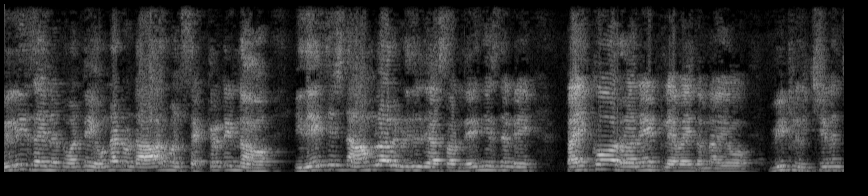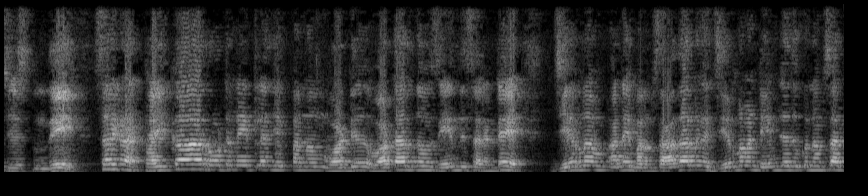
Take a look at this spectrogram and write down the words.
రిలీజ్ అయినటువంటి ఉన్నటువంటి హార్మోన్ సెక్రటిన్ ఇది ఏం చేసిన ఆమ్లాలు విడుదల చేస్తా ఉంటుంది ఏం చేసిందండి? టైకోరనేట్లు ఏవైతే ఉన్నాయో వీటిని విచ్ఛిన్నం చేస్తుంది. సార్ ఇక్కడ టైకారోటనేట్లు అని చెప్పాను వాట్ వాట్ ఆర్ దోస్? ఏంది సార్ అంటే జీర్ణం అంటే మనం సాధారణంగా జీర్ణం అంటే ఏం చదువుకున్నాం సార్?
